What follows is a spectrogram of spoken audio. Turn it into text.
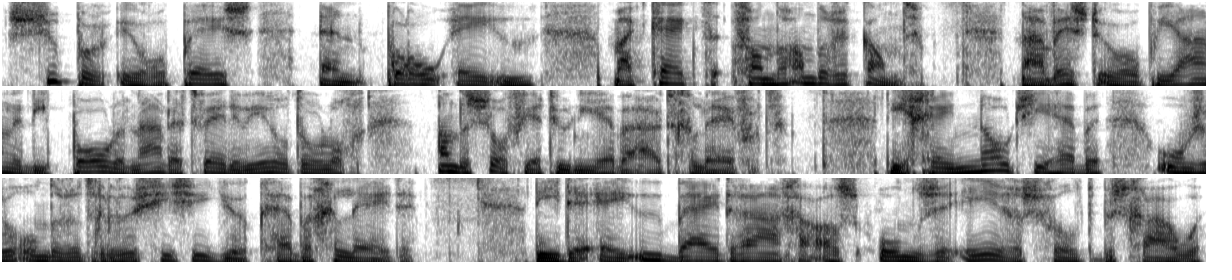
super-Europees en pro-EU, maar kijkt van de andere kant. Naar West-Europeanen die Polen na de Tweede Wereldoorlog aan de Sovjet-Unie hebben uitgeleverd. Die geen notie hebben hoe ze onder het Russische juk hebben geleden. Die de EU-bijdrage als onze ereschuld beschouwen.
